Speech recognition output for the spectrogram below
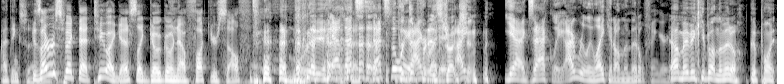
I think so. Because I respect that too. I guess like go go now, fuck yourself. Yeah, that's that's the It's a way I different read instruction. it. I, yeah, exactly. I really like it on the middle finger. Yeah, maybe keep it on the middle. Good point.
